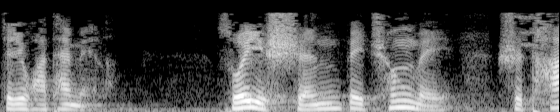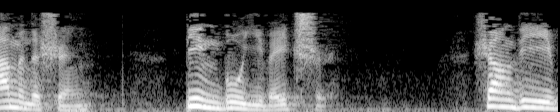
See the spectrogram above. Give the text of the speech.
这句话太美了。所以神被称为是他们的神，并不以为耻。上帝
